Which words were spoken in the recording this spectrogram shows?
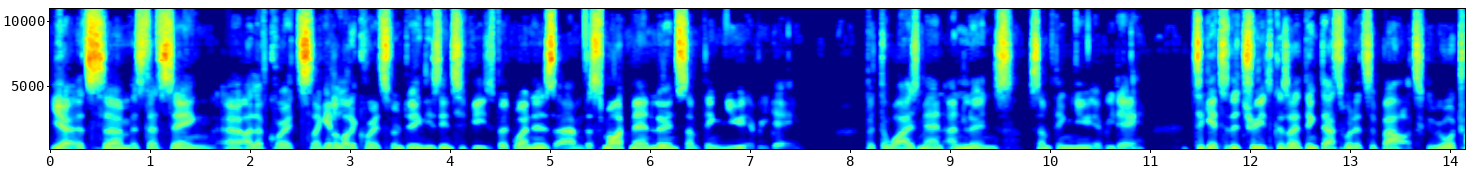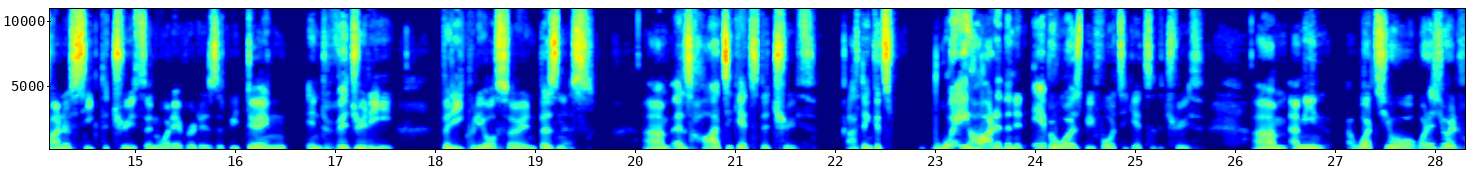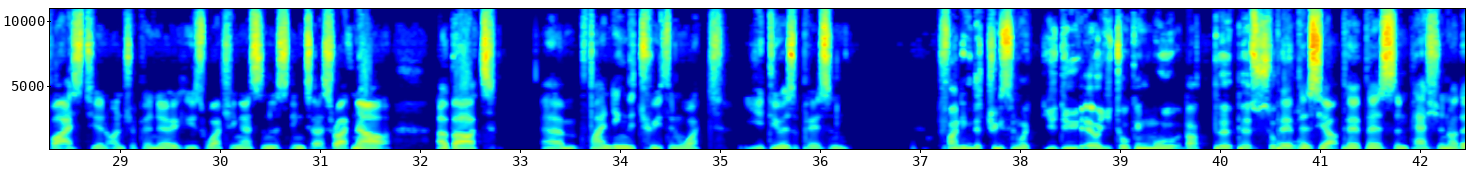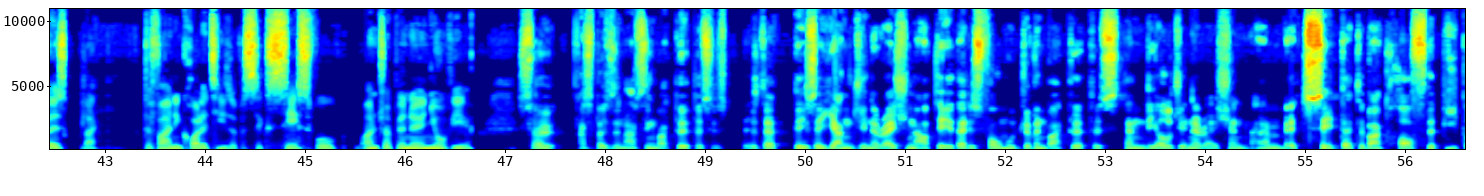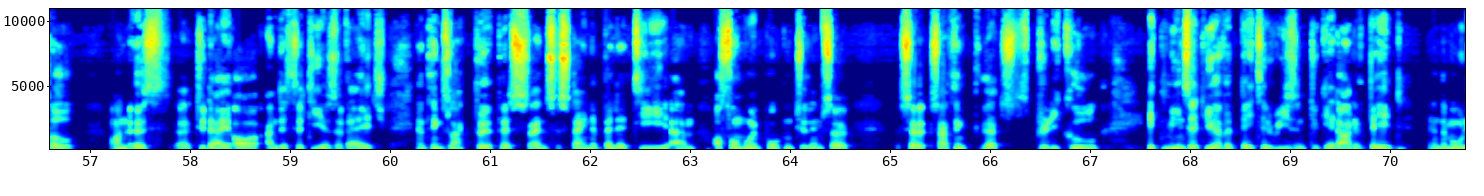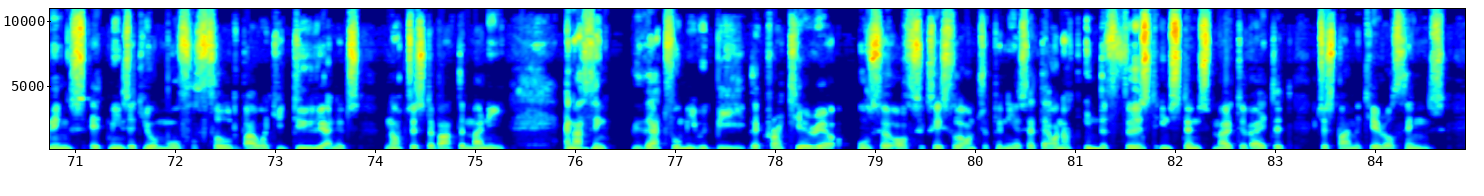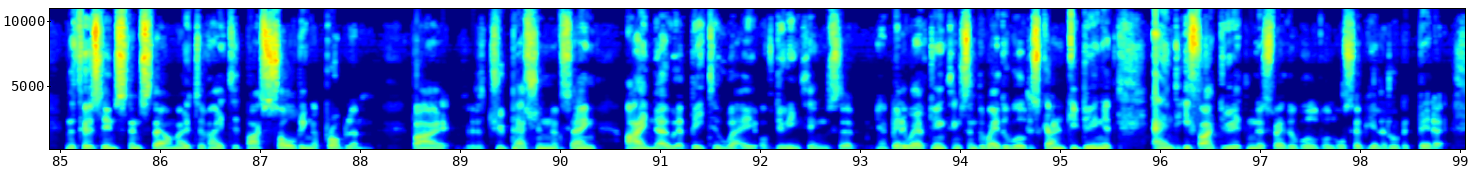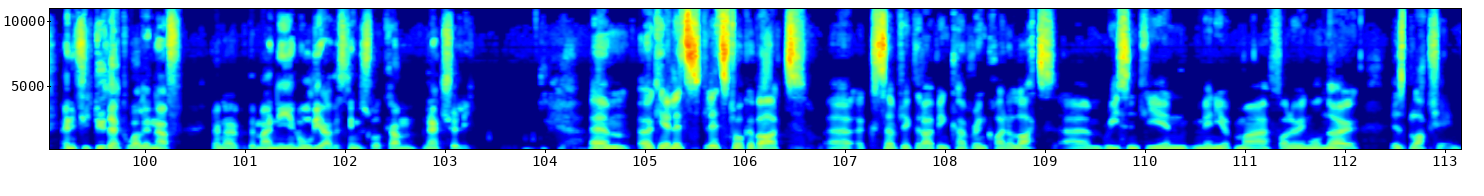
Yeah, it's um, it's that saying. Uh, I love quotes. I get a lot of quotes from doing these interviews, but one is um, the smart man learns something new every day, but the wise man unlearns something new every day. To get to the truth, because I think that's what it's about. We're all trying to seek the truth in whatever it is that we're doing individually, but equally also in business. Um, it's hard to get to the truth. I think it's way harder than it ever was before to get to the truth. Um, I mean, what's your what is your advice to an entrepreneur who's watching us and listening to us right now about um, finding the truth in what you do as a person? Finding the truth in what you do. Are you talking more about purpose? Or? Purpose, yeah, purpose and passion. Are those like defining qualities of a successful entrepreneur in your view? So I suppose the nice thing about purpose is, is that there's a young generation out there that is far more driven by purpose than the old generation. Um, it's said that about half the people on earth uh, today are under 30 years of age and things like purpose and sustainability um, are far more important to them. So, so, so I think that's pretty cool. It means that you have a better reason to get out of bed in the mornings. It means that you're more fulfilled by what you do and it's not just about the money. And I think that for me would be the criteria also of successful entrepreneurs that they are not in the first instance motivated just by material things. In the first instance, they are motivated by solving a problem, by the true passion of saying, I know a better way of doing things, a you know, better way of doing things than the way the world is currently doing it. And if I do it in this way, the world will also be a little bit better. And if you do that well enough, you know, the money and all the other things will come naturally. Um, okay, let's let's talk about uh, a subject that I've been covering quite a lot um, recently, and many of my following will know is blockchain.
